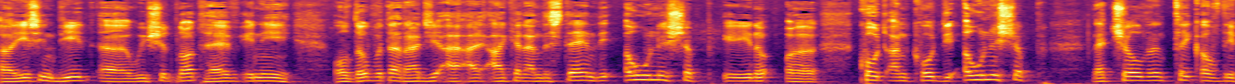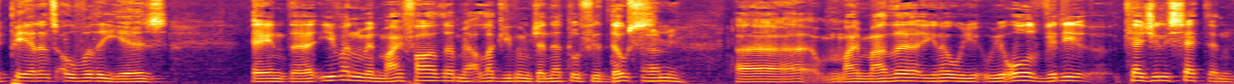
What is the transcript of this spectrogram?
Uh, yes, indeed, uh, we should not have any. Although with Raji, I, I, I can understand the ownership, you know, uh, quote unquote, the ownership that children take of their parents over the years. And uh, even when my father, may Allah give him Jannatul Firdaus, Amin. uh, my mother, you know, we, we all very casually sat and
